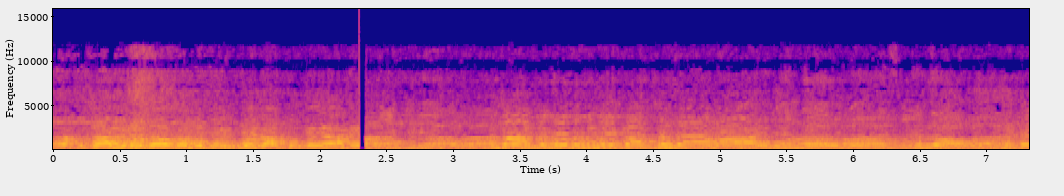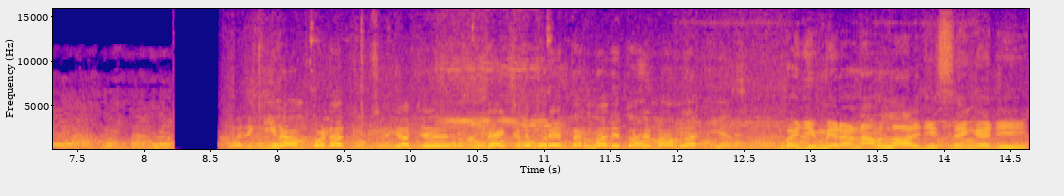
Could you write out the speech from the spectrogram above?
ਆ ਕਿਸਾਨ ਨੇ ਦਾਦਾ ਨੂੰ ਬੇਟੀਆਂ ਕਰ ਚੁੱਕੇ ਆ ਕਿ ਕਿਸਾਨ ਜਥੇਬੰਦੀ ਨੇ ਕਾ ਜਿੰਦਾਬਾਦ। ਜਿੰਦਾਬਾਦ ਜਿੰਦਾਬਾਦ ਤੇਰਾ ਸਿਸਟਮ ਭਾਜੀ ਕੀ ਨਾਮ ਤੁਹਾਡਾ? ਤੁਸੀਂ ਅੱਜ ਬੈਂਕ ਦੇ ਮੂਹਰੇ ਧਰਨਾ ਦਿੱਤਾ ਹੋਇਆ ਮਾਮਲਾ ਕੀ ਹੈ ਬਾਈ ਜੀ ਮੇਰਾ ਨਾਮ ਲਾਲਜੀਤ ਸਿੰਘ ਹੈ ਜੀ।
